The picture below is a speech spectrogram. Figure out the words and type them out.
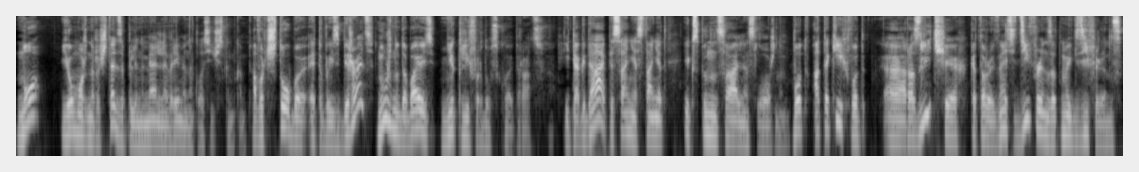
но его можно рассчитать за полиномиальное время на классическом компьютере. А вот чтобы этого избежать, нужно добавить не клиффордовскую операцию. И тогда описание станет экспоненциально сложным. Вот о таких вот э, различиях, которые, знаете, difference that makes difference,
